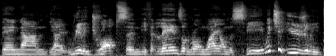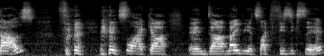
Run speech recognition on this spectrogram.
then um, you know it really drops, and if it lands the wrong way on the spear, which it usually does, it's like uh, and uh, maybe it's like physics there,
